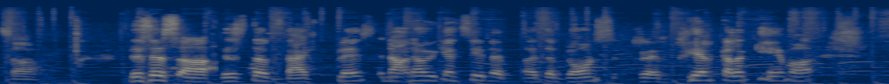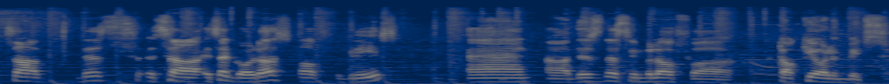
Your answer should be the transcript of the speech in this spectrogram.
So this is uh, this is the back place. Now now you can see the uh, the bronze real color came out. So this it's a it's a goddess of Greece, and uh, this is the symbol of uh, Tokyo Olympics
